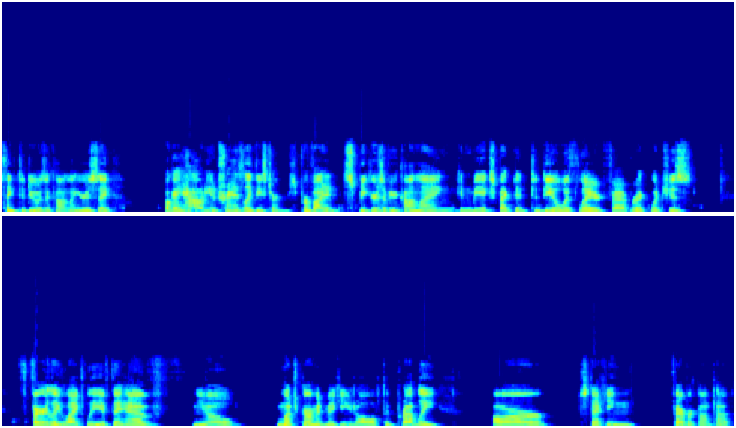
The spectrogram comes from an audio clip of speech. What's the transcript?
think to do as a conlanger is say, Okay, how do you translate these terms? Provided speakers of your conlang can be expected to deal with layered fabric, which is fairly likely if they have, you know, much garment making at all. They probably are stacking fabric on top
